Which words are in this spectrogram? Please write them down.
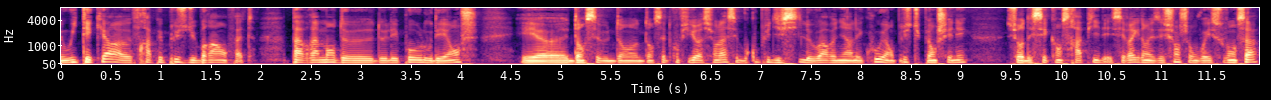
Whitaker euh, frappait plus du bras en fait, pas vraiment de, de l'épaule ou des hanches. Et euh, dans, ce- dans, dans cette configuration-là, c'est beaucoup plus difficile de voir venir les coups. Et en plus, tu peux enchaîner sur des séquences rapides. Et c'est vrai que dans les échanges, on voyait souvent ça.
